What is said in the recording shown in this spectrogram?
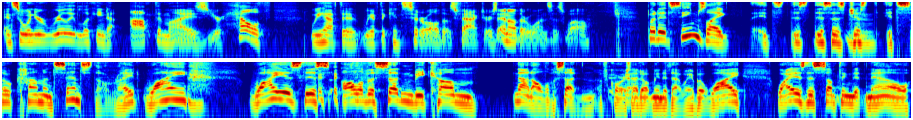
And so when you're really looking to optimize your health, we have to we have to consider all those factors and other ones as well. But it seems like it's this. This is just it's so common sense, though, right? Why, why is this all of a sudden become not all of a sudden? Of course, I don't mean it that way. But why, why is this something that now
